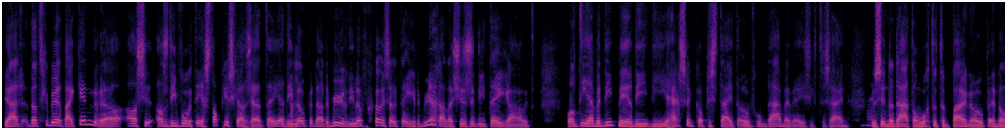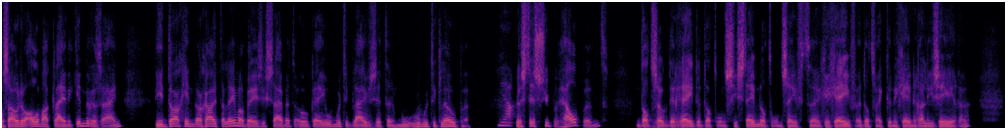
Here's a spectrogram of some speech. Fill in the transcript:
ja, dat gebeurt bij kinderen. Als, je, als die voor het eerst stapjes gaan zetten, ja, die lopen naar de muur. Die lopen gewoon zo tegen de muur aan als je ze niet tegenhoudt. Want die hebben niet meer die, die hersencapaciteit over om daarmee bezig te zijn. Dus inderdaad, dan wordt het een puinhoop. En dan zouden we allemaal kleine kinderen zijn. Die dag in dag uit alleen maar bezig zijn met: oké, hoe moet ik blijven zitten en hoe, hoe moet ik lopen? Ja. Dus het is super helpend. Dat is ook de reden dat ons systeem dat ons heeft uh, gegeven, dat wij kunnen generaliseren.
